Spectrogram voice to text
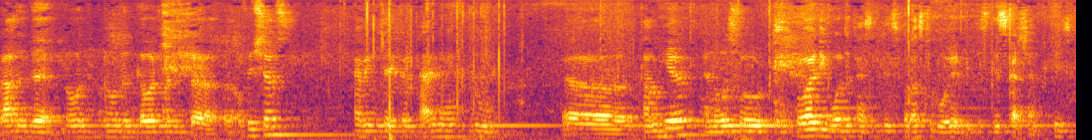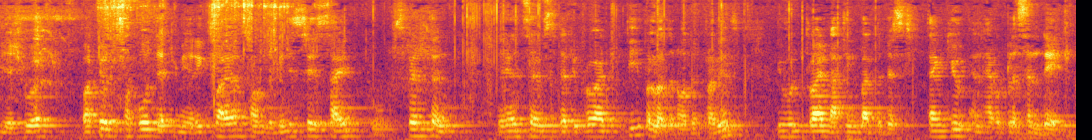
rather the north- northern government uh, officials having taken time off to uh, come here and also providing all the facilities for us to go ahead with this discussion. Please be assured, whatever support that you may require from the ministry's side to strengthen the health services that you provide to people of the northern province, we would provide nothing but the best. Thank you and have a pleasant day.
